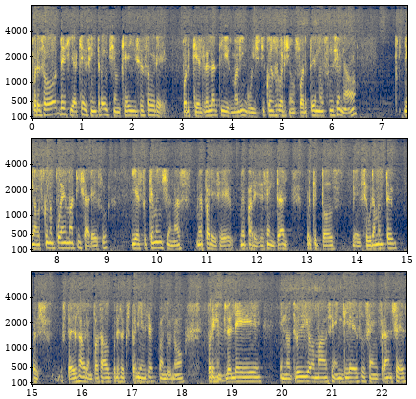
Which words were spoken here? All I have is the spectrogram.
por eso decía que esa introducción que hice sobre por qué el relativismo lingüístico en su versión fuerte no funcionaba, digamos que uno puede matizar eso y esto que mencionas me parece, me parece central, porque todos, eh, seguramente, pues ustedes habrán pasado por esa experiencia cuando uno, por ejemplo, lee en otro idioma, sea inglés o sea en francés,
